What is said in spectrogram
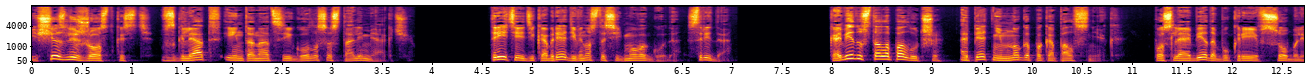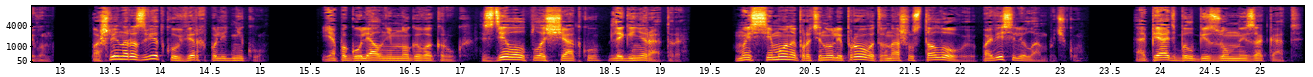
Исчезли жесткость, взгляд и интонации голоса стали мягче. 3 декабря 97 -го года, среда. К обеду стало получше, опять немного покопал снег. После обеда Букреев с Соболевым пошли на разведку вверх по леднику. Я погулял немного вокруг, сделал площадку для генератора. Мы с Симоной протянули провод в нашу столовую, повесили лампочку. Опять был безумный закат,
